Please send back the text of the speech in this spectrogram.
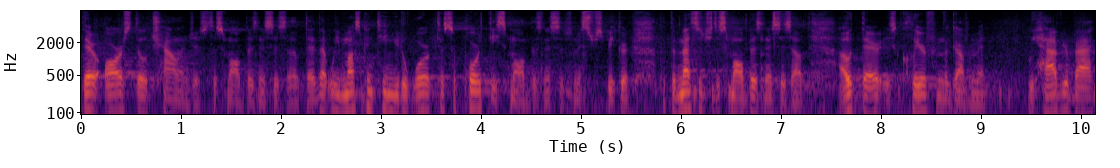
there are still challenges to small businesses out there, that we must continue to work to support these small businesses, Mr. Speaker. But the message to small businesses out, out there is clear from the government. We have your back.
